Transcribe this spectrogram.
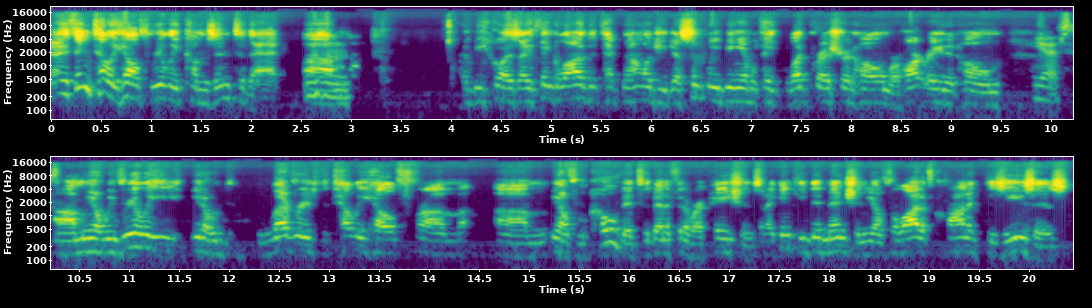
I think telehealth really comes into that. Mm-hmm. Um, because I think a lot of the technology, just simply being able to take blood pressure at home or heart rate at home, yes, um, you know, we've really, you know, leveraged the telehealth from um, you know, from COVID to the benefit of our patients. And I think you did mention, you know, for a lot of chronic diseases,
